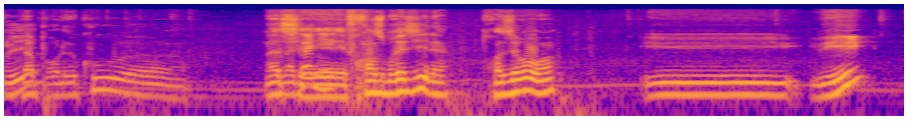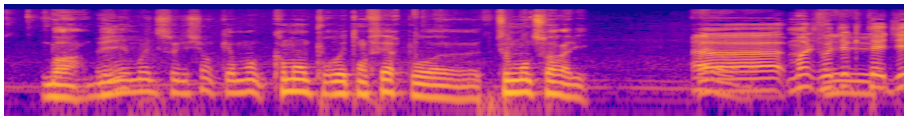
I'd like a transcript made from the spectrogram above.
oui. Là, pour le coup, euh, là, c'est. France-Brésil, hein. 3-0. Hein. Euh, oui. Bon, Oui. donnez-moi une solution. Comment, comment pourrait-on faire pour euh, tout le monde soit ravi? Euh, moi, je vous dis que Teddy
